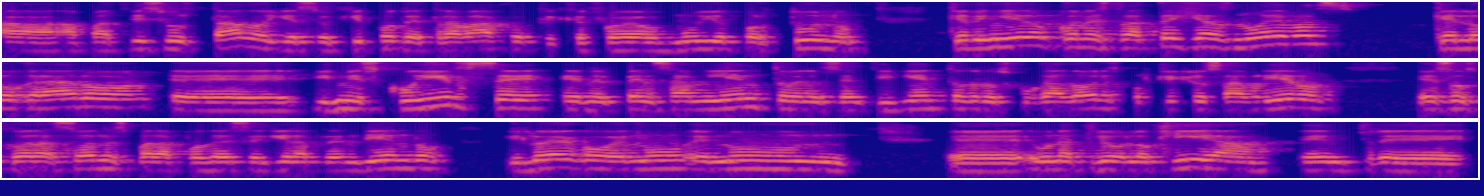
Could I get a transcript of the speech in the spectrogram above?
a, Patricio Hurtado y su equipo de trabajo que, que, fue muy oportuno, que vinieron con estrategias nuevas que lograron eh, inmiscuirse en el pensamiento, en el sentimiento de los jugadores, porque ellos abrieron esos corazones para poder seguir aprendiendo. Y luego en, un, en un, eh, una trilogía entre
